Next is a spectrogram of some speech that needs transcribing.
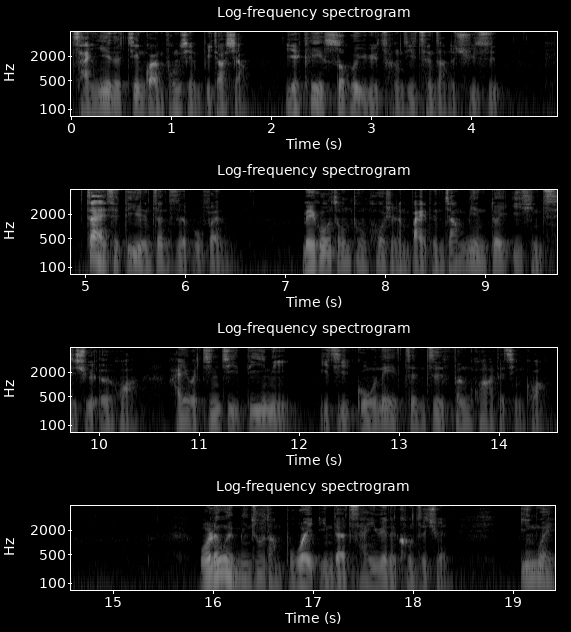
产业的监管风险比较小，也可以受惠于长期成长的趋势。再是地缘政治的部分。美国总统候选人拜登将面对疫情持续恶化，还有经济低迷以及国内政治分化的情况。我认为民主党不会赢得参议院的控制权，因为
